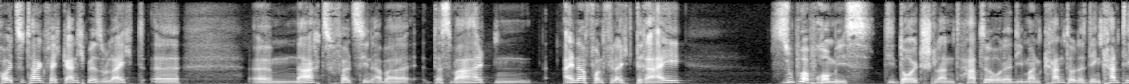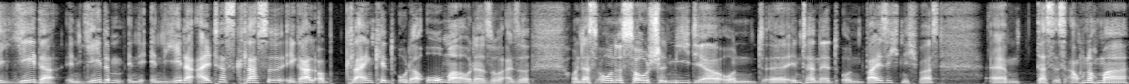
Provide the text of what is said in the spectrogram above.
heutzutage vielleicht gar nicht mehr so leicht äh, ähm, nachzuvollziehen, aber das war halt ein, einer von vielleicht drei Superpromis, die Deutschland hatte oder die man kannte oder den kannte jeder in jedem in, in jeder Altersklasse, egal ob Kleinkind oder Oma oder so. Also und das ohne Social Media und äh, Internet und weiß ich nicht was. Ähm, das ist auch noch mal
